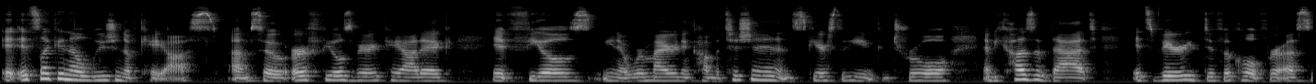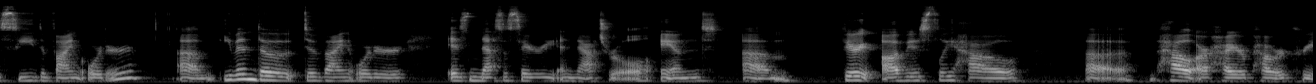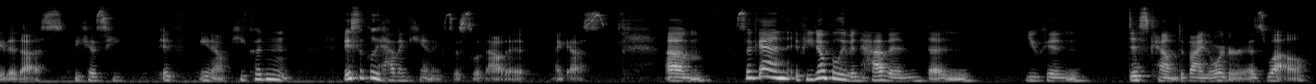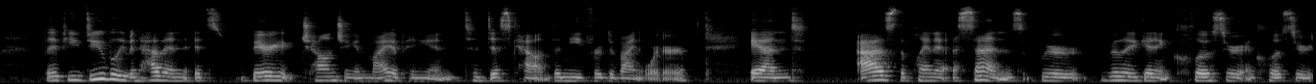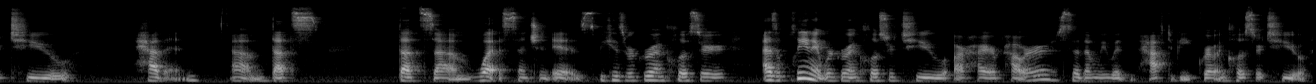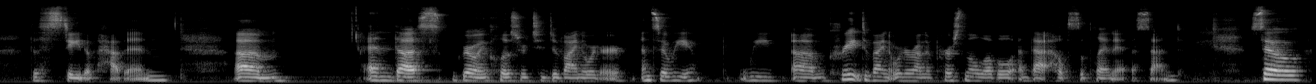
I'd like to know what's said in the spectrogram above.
it, it's like an illusion of chaos. Um, so Earth feels very chaotic. It feels, you know, we're mired in competition and scarcity and control. And because of that, it's very difficult for us to see divine order, um, even though divine order is necessary and natural and um, very obviously how uh, how our higher power created us because he if you know he couldn't basically heaven can't exist without it i guess um, so again if you don't believe in heaven then you can discount divine order as well but if you do believe in heaven it's very challenging in my opinion to discount the need for divine order and as the planet ascends we're really getting closer and closer to heaven. Um, that's that's um, what ascension is because we're growing closer as a planet. We're growing closer to our higher power, so then we would have to be growing closer to the state of heaven. Um, and thus growing closer to divine order. And so we we um, create divine order on a personal level, and that helps the planet ascend. So,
